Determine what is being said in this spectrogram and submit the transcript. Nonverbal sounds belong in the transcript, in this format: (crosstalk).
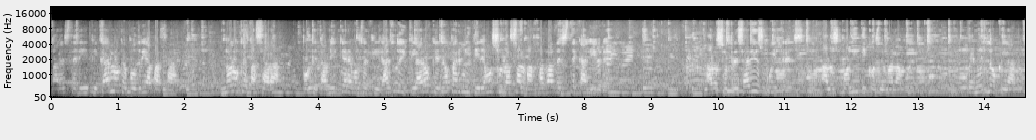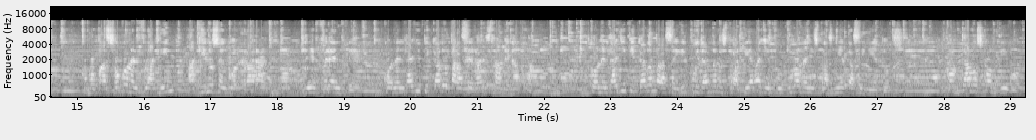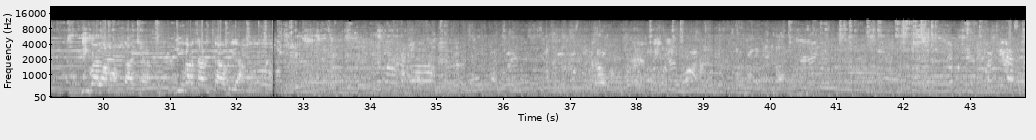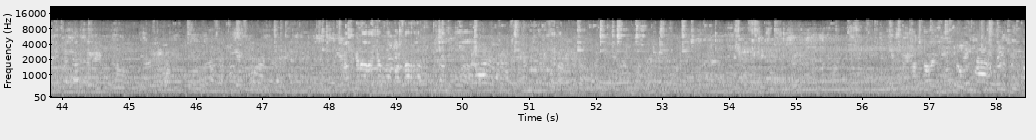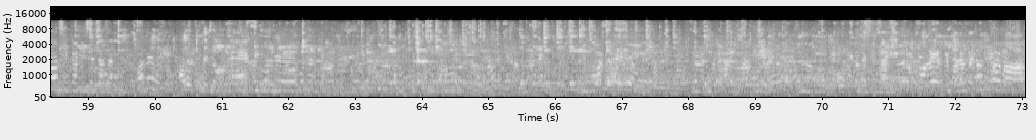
para escenificar lo que podría pasar, no lo que pasará, porque también queremos decir alto y claro que no permitiremos una salvajada de este calibre. A los empresarios buitres, a los políticos de mal agüero, tenedlo claro, como pasó con el fracking, aquí nos encontrarán, de frente, con el dalle picado para cegar esta amenaza, con el dalle picado para seguir cuidando nuestra tierra y el futuro de nuestras nietas y nietos. Contamos contigo, ¡Viva la montaña! ¡Viva Cantabria! Chicos y camisetas de aquí, ¿vale? A ver qué te que nueva.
